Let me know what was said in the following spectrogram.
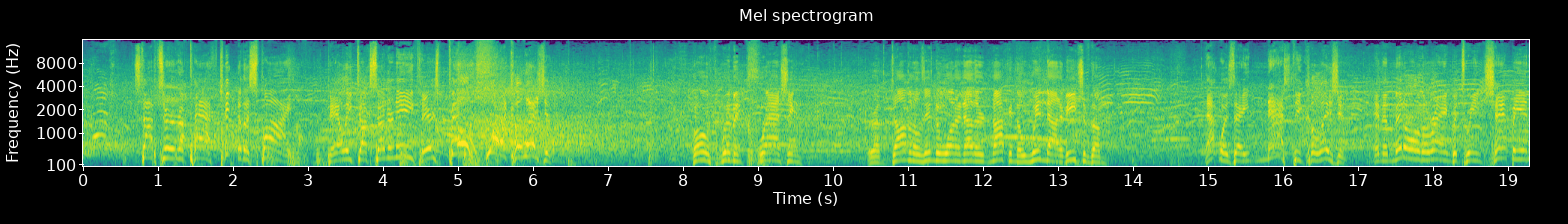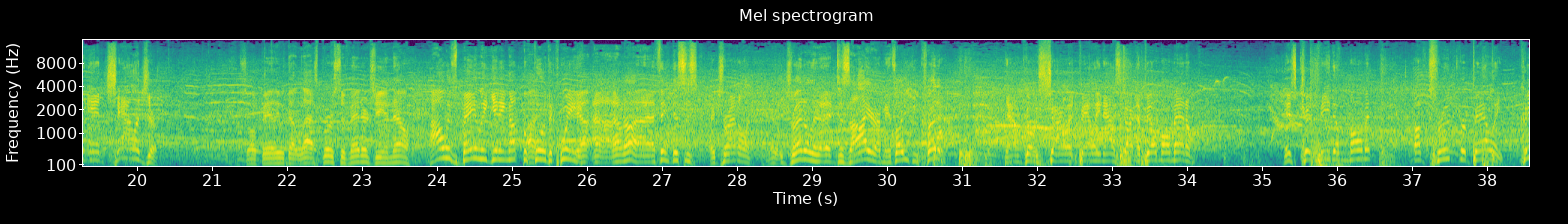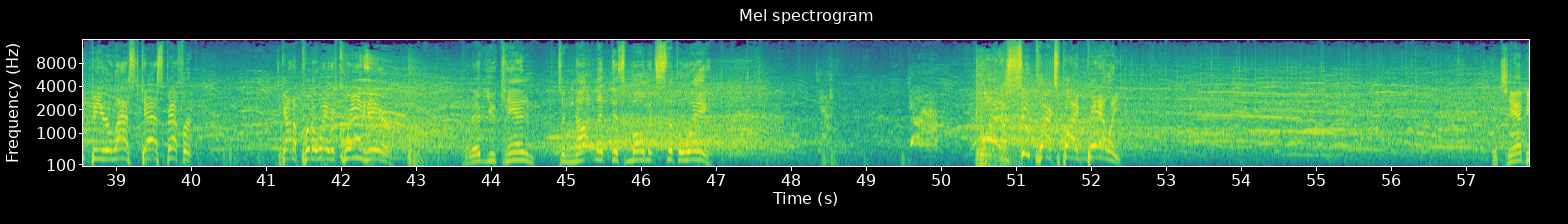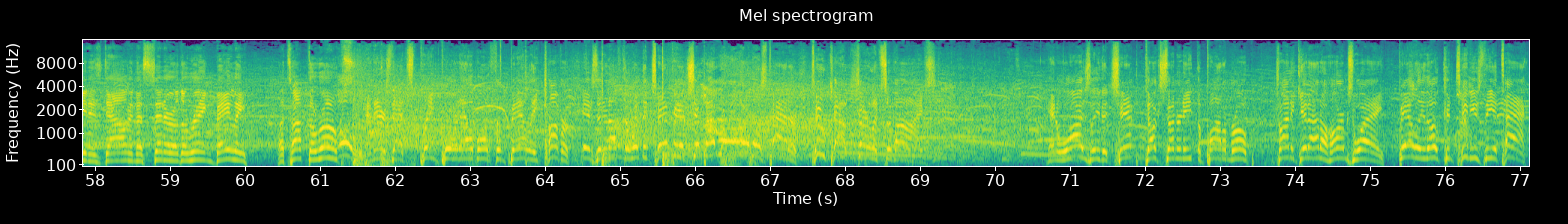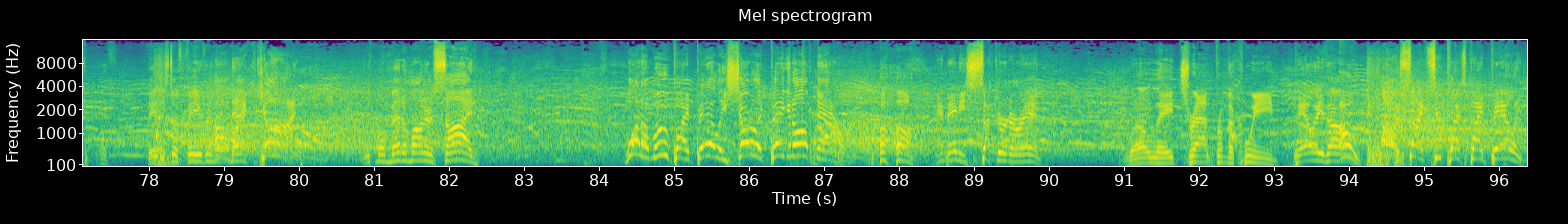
Stops her in her path. Kick to the spine. Bayley ducks underneath. Here's Bill. What a collision. Both women crashing their abdominals into one another, knocking the wind out of each of them. That was a nasty collision. in the middle of the ring between champion and challenger. Saw Bailey with that last burst of energy, and now How is Bayley getting up before uh, the queen? Yeah, I, I don't know. I, I think this is Adrenaline. adrenaline, uh, desire. I mean, it's all you can credit. Down goes Charlotte. Bayley now starting to build momentum. This could be the moment of truth for Bayley. Could be her last gasp effort. Got to put away the queen here. Whatever you can to not let this moment slip away. What a suplex by Bayley. The champion is down in the center of the ring. Bayley atop the ropes. Oh, and there's that springboard elbow from Bayley. Cover. Is it enough to win the championship? Out almost had her. Two count. Charlotte survives. And wisely, the champ ducks underneath the bottom rope, trying to get out of harm's way. Bayley, though, continues the attack. Bayley still favoring the Oh, neck my God. with momentum on her side. What a move by Bayley. Charlotte begging off now. and maybe suckering her in. Well laid trap from the queen. Bayley, though. Oh. Oh, a side suplex by Bayley.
